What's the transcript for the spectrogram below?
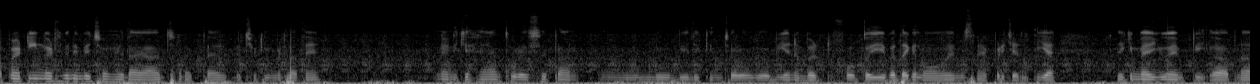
अपने टीममेट्स भी ने भी खेला यार अच्छा लगता है, अच्छे टीममेट्स आते हैं। यानी कि हैं थोड़े से भी लेकिन चलो, जो भी है नंबर फोर तो ये पता है कि नो में स्नैपर चलती है। लेकिन मैं यू एम पी अपना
